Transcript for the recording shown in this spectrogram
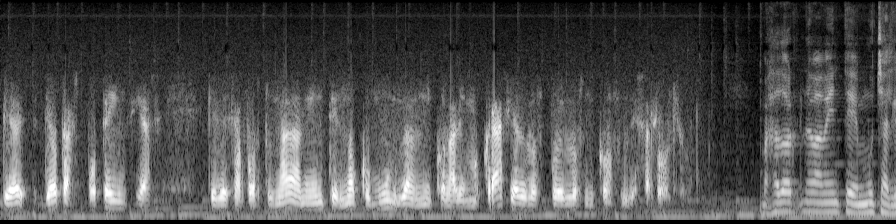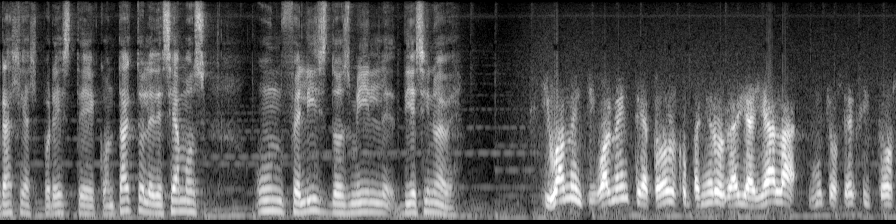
de, de, otras potencias que desafortunadamente no comulgan ni con la democracia de los pueblos ni con su desarrollo. Embajador, nuevamente muchas gracias por este contacto. Le deseamos un feliz 2019. Igualmente, igualmente a todos los compañeros de Ayala, muchos éxitos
